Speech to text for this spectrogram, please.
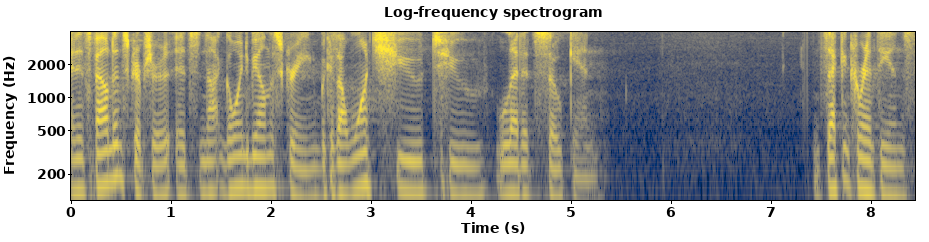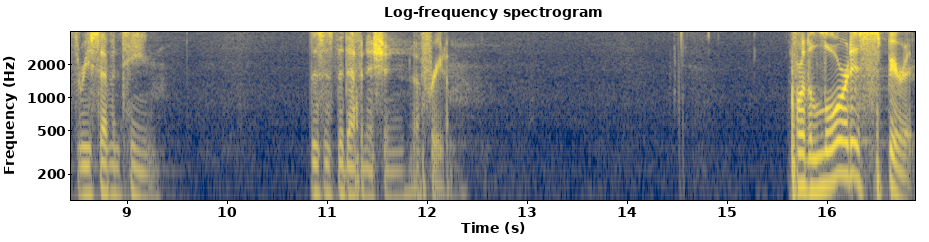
And it's found in scripture. It's not going to be on the screen because I want you to let it soak in. In 2 Corinthians 3:17, this is the definition of freedom. For the Lord is spirit,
